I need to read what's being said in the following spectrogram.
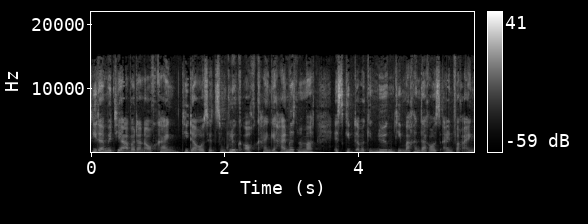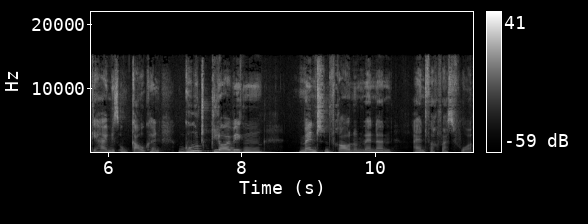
die damit ja aber dann auch kein, die daraus jetzt zum Glück auch kein Geheimnis mehr macht. Es gibt aber genügend, die machen daraus einfach ein Geheimnis und gaukeln gutgläubigen Menschen, Frauen und Männern einfach was vor.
